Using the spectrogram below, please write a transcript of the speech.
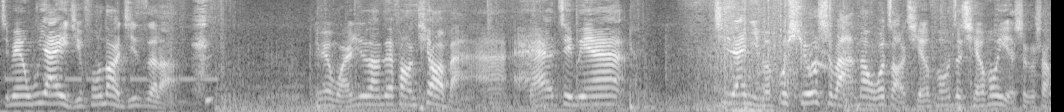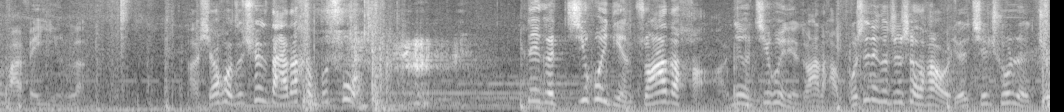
这边乌鸦已经封到机子了，因为玩具上在放跳板，哎，这边既然你们不修是吧？那我找前锋，这前锋也是个上挂飞，赢了。啊，小伙子确实打得很不错，那个机会点抓得好，那个机会点抓得好。不是那个震慑的话，我觉得其实穷人就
